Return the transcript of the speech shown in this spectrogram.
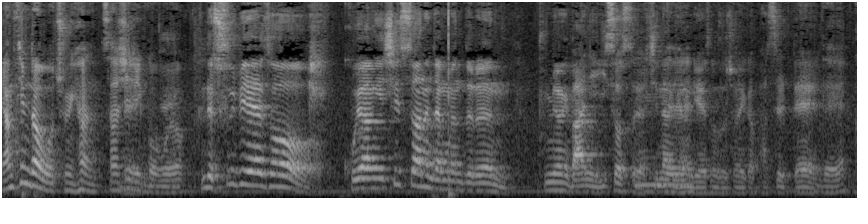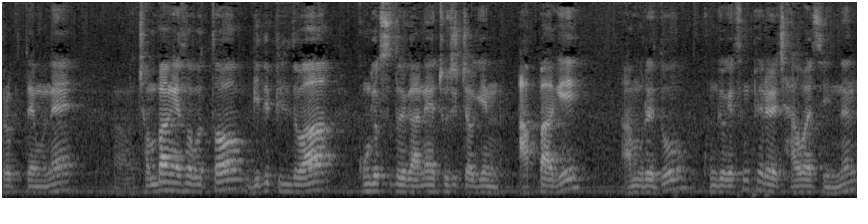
양 팀 다 뭐 중요한 사실인 거고요. 근데 수비에서 고향이 실수하는 장면들은 분명히 많이 있었어요. 음, 지난 네. 경기에서도 저희가 봤을 때 네. 그렇기 때문에 어, 전방에서부터 미드필드와 공격수들 간의 조직적인 압박이 아무래도 공격의 승패를 좌우할 수 있는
